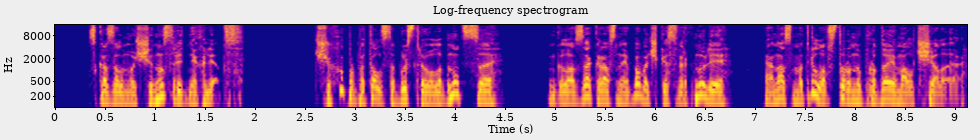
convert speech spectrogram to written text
— сказал мужчина средних лет. Чиху попытался быстро улыбнуться, глаза красной бабочки сверкнули, она смотрела в сторону пруда и молчала.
